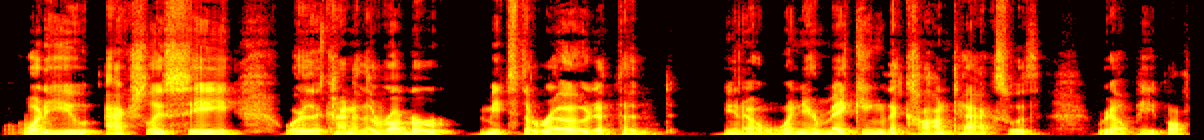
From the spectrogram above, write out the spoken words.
What do you actually see where the kind of the rubber meets the road at the, you know, when you're making the contacts with real people?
